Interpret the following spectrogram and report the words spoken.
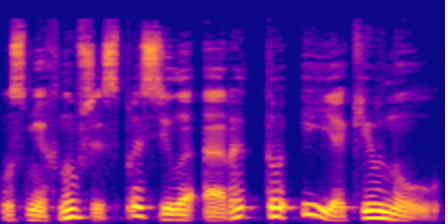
Усмехнувшись, спросила Аретто, и я кивнул.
